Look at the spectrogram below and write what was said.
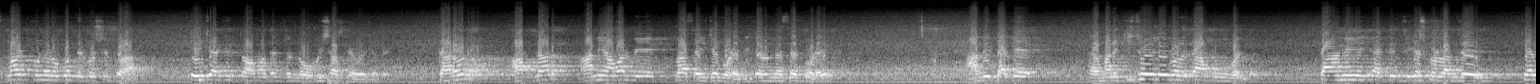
স্মার্টফোনের উপর নির্ভরশীল করা, এইটা কিন্তু আমাদের জন্য অভিশাপ হয়ে যাবে। কারণ আপনার, আমি আমার মেয়ে ক্লাস এইটে পড়ে বিতরণেসে পড়ে আমি তাকে মানে কিছু হইলেই বলে যে আমার মোবাইল দাও। তা আমি একদিন জিজ্ঞেস করলাম যে, কেন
